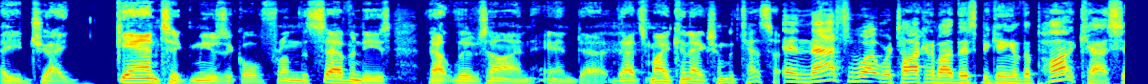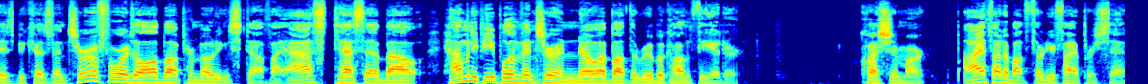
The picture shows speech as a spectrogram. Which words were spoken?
a gigantic musical from the 70s that lives on. And uh, that's my connection with Tessa. And that's what we're talking about this beginning of the podcast is because Ventura Forward is all about promoting stuff. I asked Tessa about how many people in Ventura know about the Rubicon Theater? Question mark. I thought about 35%.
